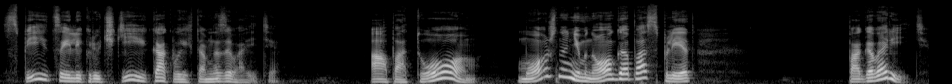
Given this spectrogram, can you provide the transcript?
спицы или крючки, как вы их там называете. А потом можно немного посплет поговорить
